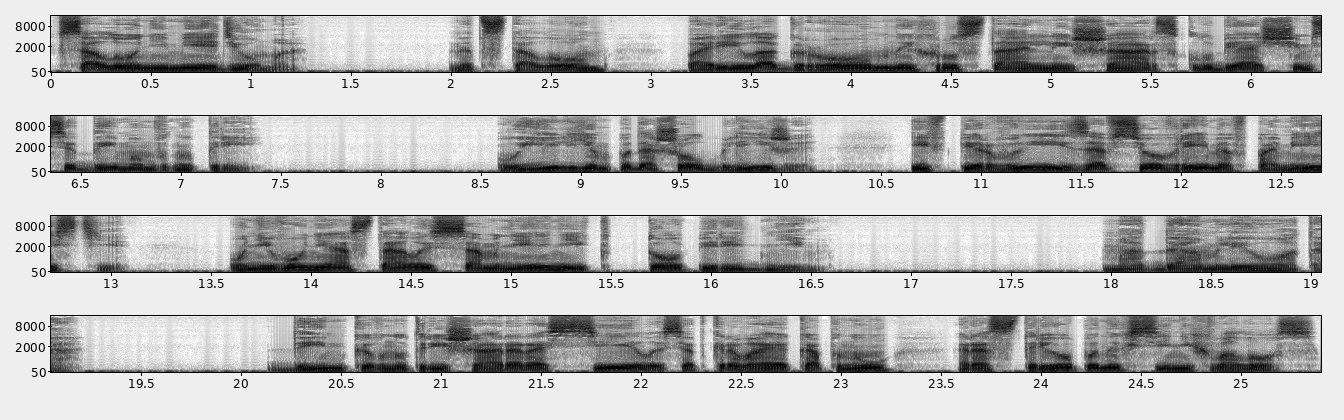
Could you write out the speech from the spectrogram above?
в салоне медиума. Над столом парил огромный хрустальный шар с клубящимся дымом внутри. Уильям подошел ближе, и впервые за все время в поместье у него не осталось сомнений, кто перед ним. «Мадам Лиота». Дымка внутри шара рассеялась, открывая копну растрепанных синих волос.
